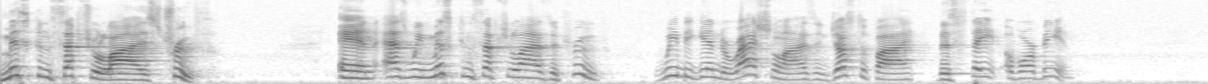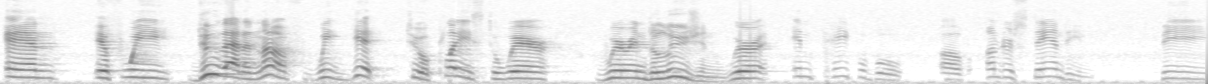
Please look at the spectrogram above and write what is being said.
misconceptualize truth. And as we misconceptualize the truth, we begin to rationalize and justify the state of our being. And if we do that enough, we get to a place to where we're in delusion. We're incapable of understanding the,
